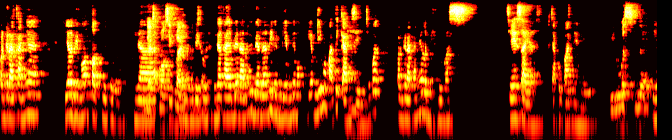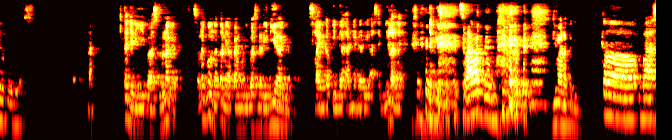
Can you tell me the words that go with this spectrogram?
pergerakannya dia lebih ngotot gitu nggak lebih eksplosif lah ya. lebih nggak kayak Bernardi Bernardi diam diam dia diam diam mematikan hmm. sih. Cuma pergerakannya lebih luas Cesa ya cakupannya gitu lebih luas juga. Iya lebih luas. Nah kita jadi bahas Bruno kan soalnya gue nggak tahu nih apa yang mau dibahas dari dia gitu. Selain kepindahannya dari AC Milan ya. Selamat Bim gimana tuh kalau bahas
